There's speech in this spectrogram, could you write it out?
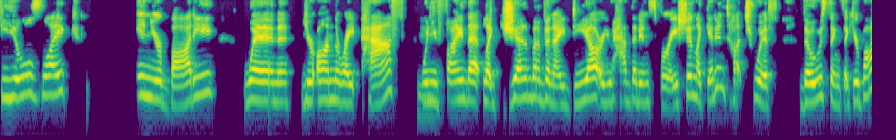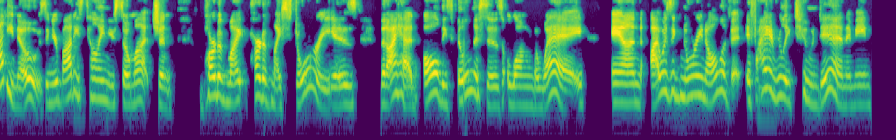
feels like in your body when you're on the right path when mm-hmm. you find that like gem of an idea or you have that inspiration like get in touch with those things like your body knows and your body's telling you so much and part of my part of my story is that i had all these illnesses along the way and i was ignoring all of it. If i had really tuned in i mean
